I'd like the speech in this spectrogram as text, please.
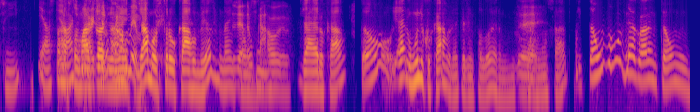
Sim. E Aston E Martin. Aston Martin Martin, era o carro obviamente, mesmo. já mostrou o carro mesmo, né? Já Então era um sim. carro. já era o carro. Então, era o único carro, né, que a gente falou, era o único É. carro lançado. Então, vamos ver agora, então,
